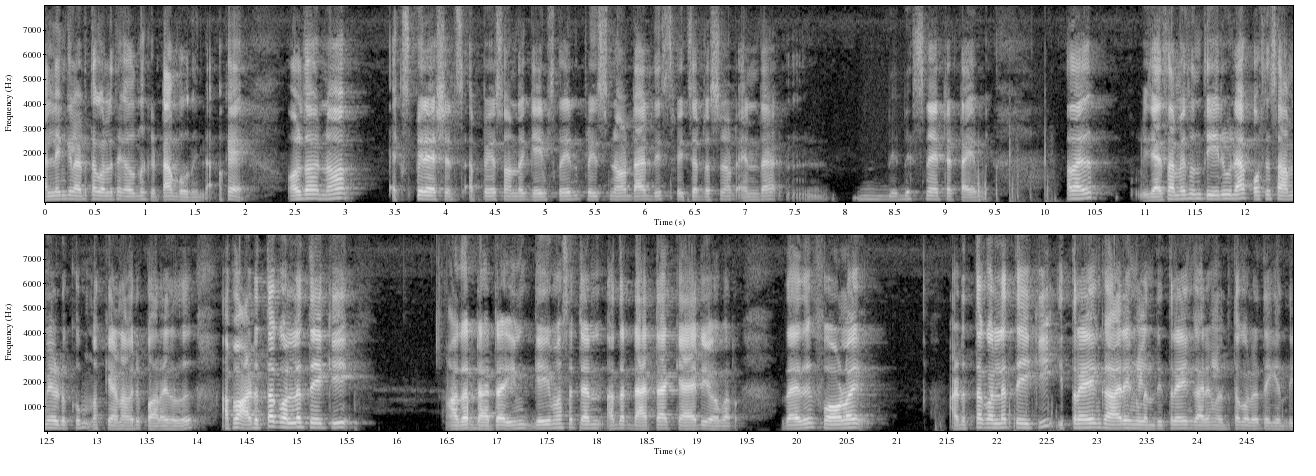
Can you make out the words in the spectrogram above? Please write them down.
അല്ലെങ്കിൽ അടുത്ത കൊല്ലത്തേക്ക് അതൊന്നും കിട്ടാൻ പോകുന്നില്ല. Okay although no expirations appears on the game screen please note that this feature does not end the designated time. അതായത് വിചാരിച്ച സമയത്തൊന്നും തീരൂല. കുറച്ച് സമയം എടുക്കും എന്നൊക്കെയാണ് അവർ പറയുന്നത്. അപ്പോൾ അടുത്ത കൊല്ലത്തേക്ക് other data in game asset and other data carry over അതായത് ഫോളോ അടുത്ത കൊല്ലത്തേക്ക് ഇത്രയും കാര്യങ്ങൾ എന്ത് ഇത്രയും കാര്യങ്ങൾ അടുത്ത കൊല്ലത്തേക്ക് എന്ത്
